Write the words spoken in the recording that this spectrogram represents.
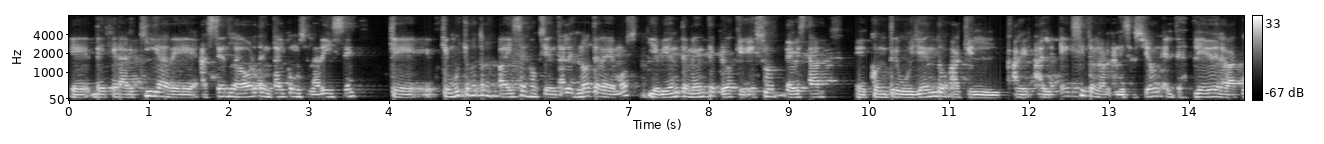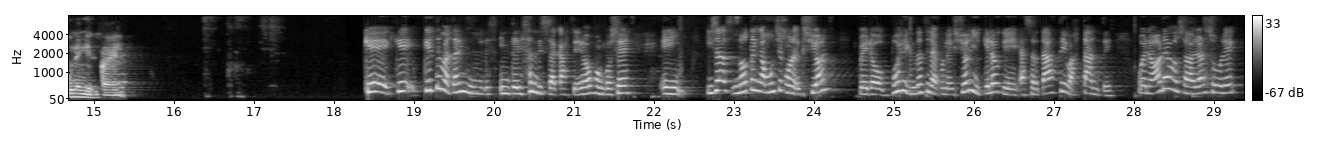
eh, de jerarquía, de hacer la orden tal como se la dice, que, que, muchos otros países occidentales no tenemos y evidentemente creo que eso debe estar eh, contribuyendo a que el, al éxito en la organización, el despliegue de la vacuna en Israel. ¿Qué, tema tan interesante sacaste, ¿no, Juan José? quizás no tenga mucha conexión, pero vos le encontraste la conexión y creo que acertaste bastante. Bueno, ahora vamos a hablar sobre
